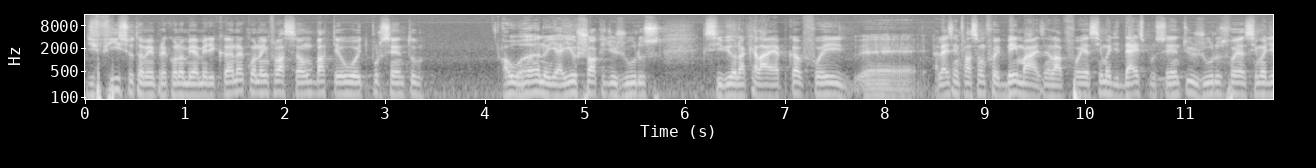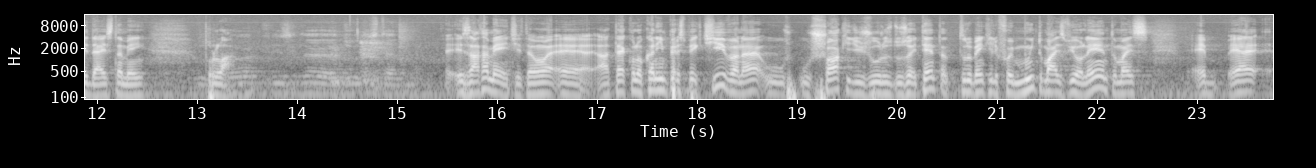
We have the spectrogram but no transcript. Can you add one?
difícil também para a economia americana, quando a inflação bateu 8% ao ano, e aí o choque de juros que se viu naquela época foi. É, aliás, a inflação foi bem mais, né? ela foi acima de 10% e os juros foi acima de 10% também por lá. Exatamente. Então, é, até colocando em perspectiva, né, o, o, choque de juros dos 80, tudo bem que ele foi muito mais violento, mas é, é,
